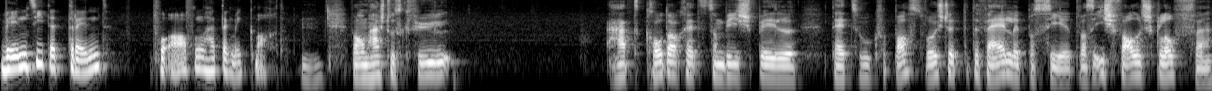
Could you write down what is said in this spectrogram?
wenn sie den Trend von Anfang an mitgemacht mhm. Warum hast du das Gefühl, hat Kodak jetzt zum Beispiel den Zug verpasst? Wo ist dort der Fehler passiert? Was ist falsch gelaufen?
